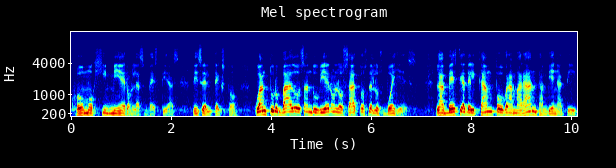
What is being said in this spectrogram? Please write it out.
Cómo gimieron las bestias, dice el texto. Cuán turbados anduvieron los atos de los bueyes. Las bestias del campo bramarán también a ti.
